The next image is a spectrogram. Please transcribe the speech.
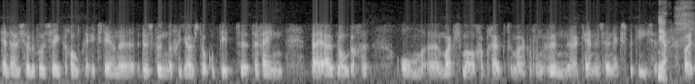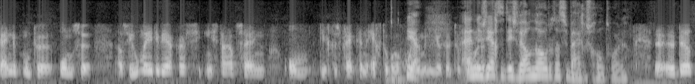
En daar zullen we zeker ook externe deskundigen juist ook op dit terrein bij uitnodigen om uh, maximaal gebruik te maken van hun uh, kennis en expertise. Ja. Maar uiteindelijk moeten onze asielmedewerkers in staat zijn om die gesprekken echt op een goede ja. manier te voeren. En u zegt het is wel nodig dat ze bijgeschoold worden? Uh, dat,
